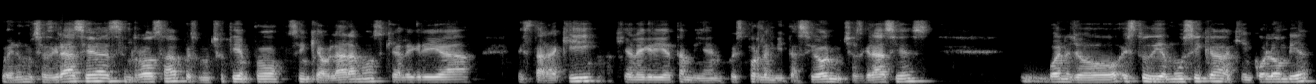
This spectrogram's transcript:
Bueno, muchas gracias, Rosa. Pues mucho tiempo sin que habláramos. Qué alegría estar aquí. Qué alegría también, pues, por la invitación. Muchas gracias. Bueno, yo estudié música aquí en Colombia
